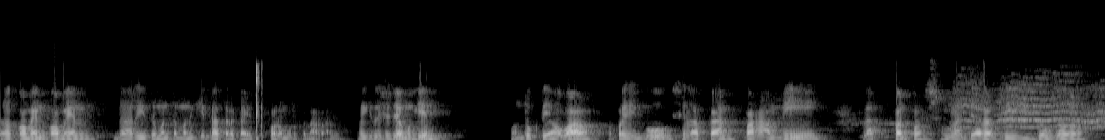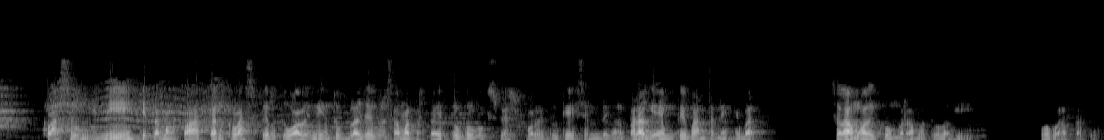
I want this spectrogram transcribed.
eh, komen-komen dari teman-teman kita terkait forum perkenalan. Begitu saja mungkin untuk di awal Bapak Ibu silakan pahami lakukan proses pembelajaran di Google Classroom ini kita manfaatkan kelas virtual ini untuk belajar bersama terkait Google Workspace for Education dengan para GMT Banten yang hebat. Assalamualaikum warahmatullahi wabarakatuh.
